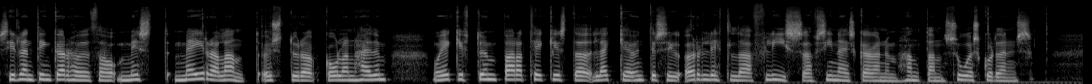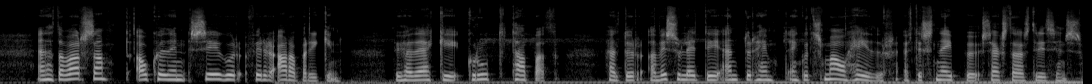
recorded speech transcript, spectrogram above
Sýrlendingar hafðu þá mist meira land austur af gólanhæðum og Egiptum bara tekist að leggja undir sig örlittla flís af sínæskaganum handan súeskurðanins. En þetta var samt ákveðin sigur fyrir Araparíkin. Þau hafði ekki grút tapað, heldur að vissuleiti endur heimt einhvert smá heiður eftir sneipu sextagastriðsins.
